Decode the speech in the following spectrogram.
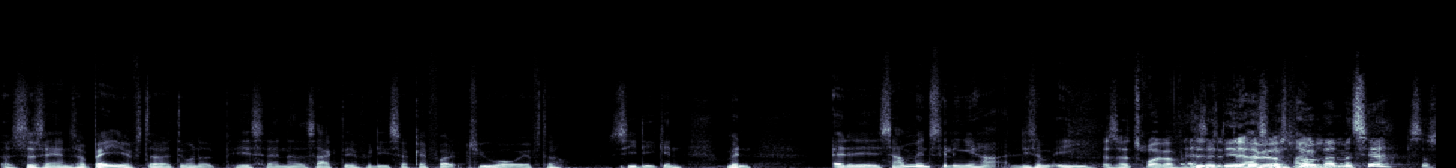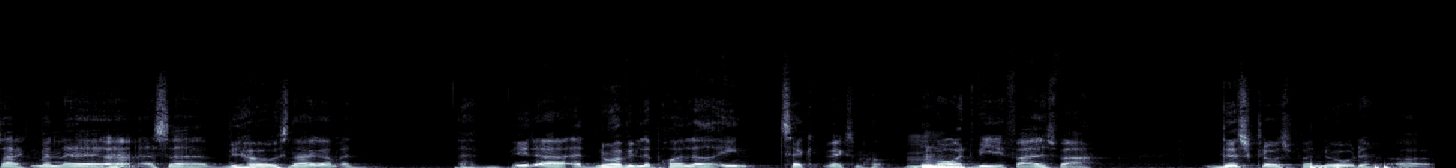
og så sagde han så bagefter, at det var noget pis, han havde sagt det, fordi så kan folk 20 år efter sige det igen. Men er det samme indstilling, I har, ligesom i... Altså jeg tror i hvert fald, Altså, det, det, det, det har vi også på, snakket hvad om. man siger, som sagt. Men øh, Ja. altså, vi har jo snakket om, at et er, at nu har vi prøvet at lave en tech-virksomhed, Mm. hvor at vi faktisk var this close på at nå det, og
